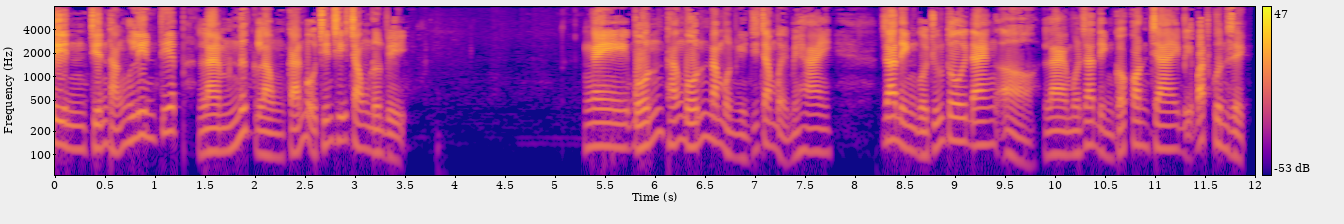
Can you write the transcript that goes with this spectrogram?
Tin chiến thắng liên tiếp làm nức lòng cán bộ chiến sĩ trong đơn vị. Ngày 4 tháng 4 năm 1972, gia đình của chúng tôi đang ở là một gia đình có con trai bị bắt quân dịch.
